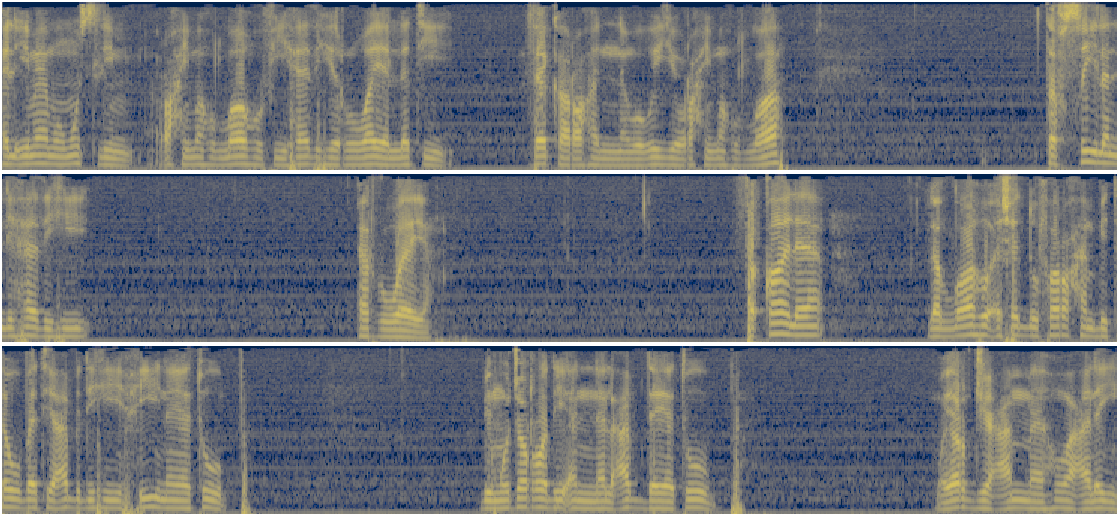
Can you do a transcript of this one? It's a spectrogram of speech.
الإمام مسلم رحمه الله في هذه الرواية التي ذكرها النووي رحمه الله تفصيلا لهذه الرواية. فقال لله أشد فرحا بتوبة عبده حين يتوب بمجرد أن العبد يتوب ويرجع عما هو عليه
